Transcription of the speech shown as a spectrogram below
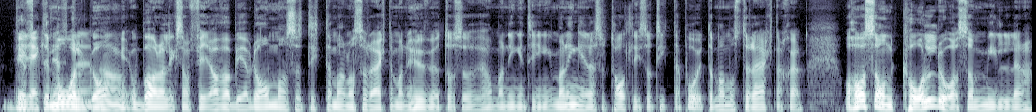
Direkt efter efter, målgång ja. och bara liksom, ja vad blev det om? Och så tittar man och så räknar man i huvudet och så har man ingenting, man har ingen resultatlista att titta på utan man måste räkna själv. Och ha sån koll då som Miller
